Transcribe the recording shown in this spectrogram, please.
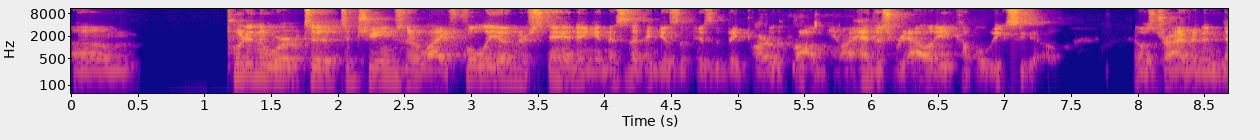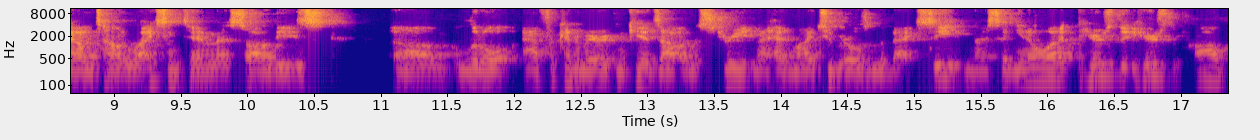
um, put in the work to, to change their life, fully understanding. And this, I think, is, is the big part of the problem. You know, I had this reality a couple of weeks ago. I was driving in downtown Lexington and I saw these um, little African American kids out on the street, and I had my two girls in the back seat. And I said, you know what? Here's the here's the problem.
